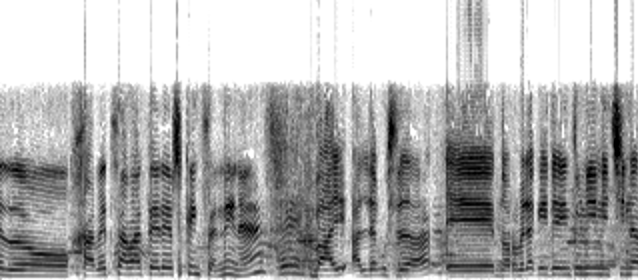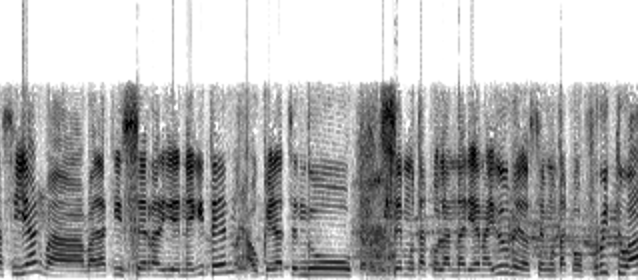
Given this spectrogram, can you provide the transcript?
edo jabetza bat ere eskaintzen din, eh? Bai, alde guztieta da. E, norberak egiten ditu nien itxinaziak, ba, badaki zer ari den egiten, aukeratzen du ze motako landaria nahi duen edo ze motako fruitua.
